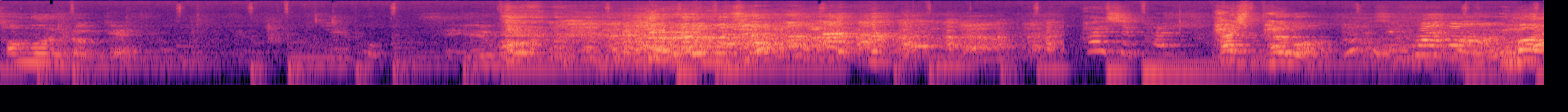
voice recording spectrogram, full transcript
선물은 몇 개? 일곱. 일곱? 이게 왜 오지? 88. 88번. 18번. 음악.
